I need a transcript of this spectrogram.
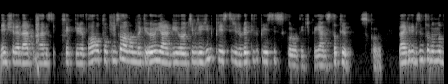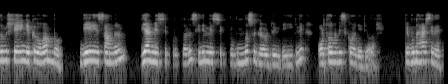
hemşireler mühendislik yüksek görüyor falan. O toplumsal anlamdaki ön yargıyı ölçebileceğin bir prestij, relatif bir prestij skoru ortaya çıkıyor. Yani statü skoru. Belki de bizim tanımladığımız şeye en yakın olan bu. Diğer insanların, diğer meslek gruplarının senin meslek grubunu nasıl gördüğüyle ilgili ortalama bir skor ediyorlar. Ve bunu her sene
